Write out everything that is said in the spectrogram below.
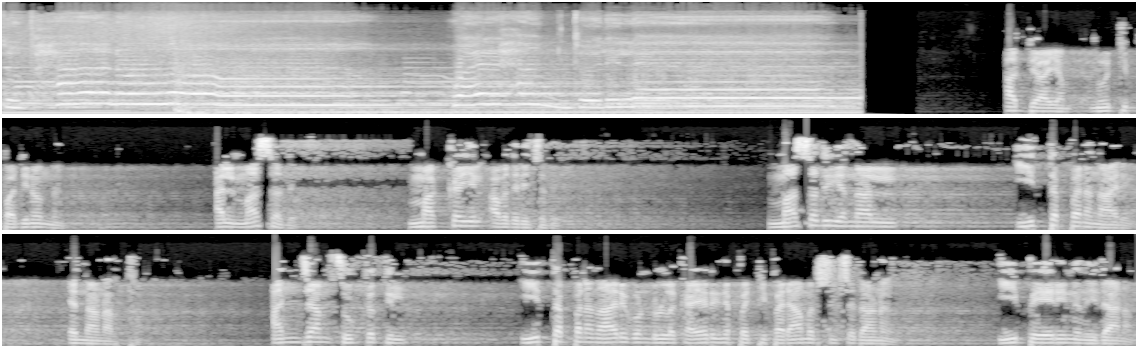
سبحان الله والحمد لله അധ്യായം നൂറ്റി പതിനൊന്ന് അൽ മസദ് മക്കയിൽ അവതരിച്ചത് മസദ് എന്നാൽ ഈത്തപ്പന നാര് എന്നാണ് അർത്ഥം അഞ്ചാം സൂക്തത്തിൽ ഈത്തപ്പന നാര് കൊണ്ടുള്ള കയറിനെപ്പറ്റി പരാമർശിച്ചതാണ് ഈ പേരിന് നിദാനം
